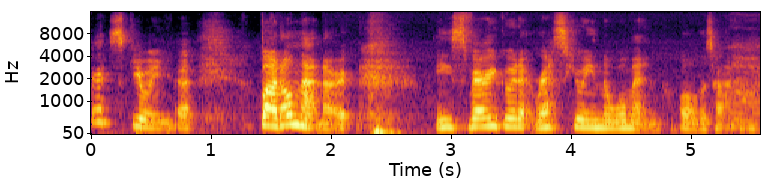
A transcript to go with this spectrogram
rescuing her. But on that note, he's very good at rescuing the woman all the time, Oh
